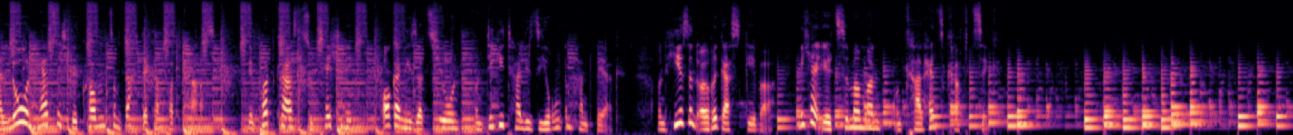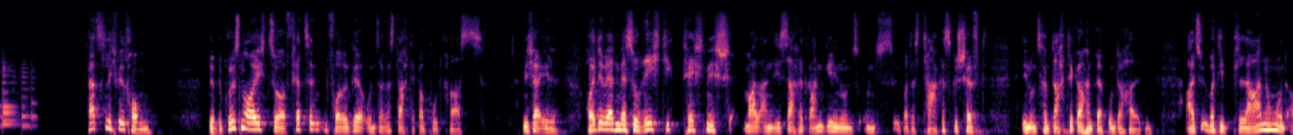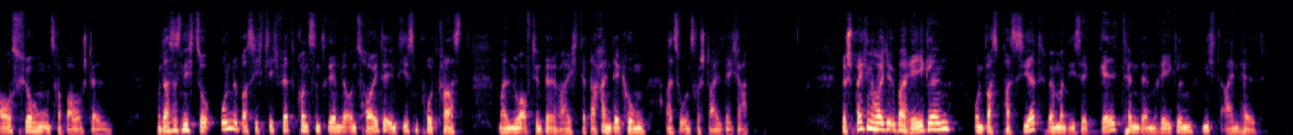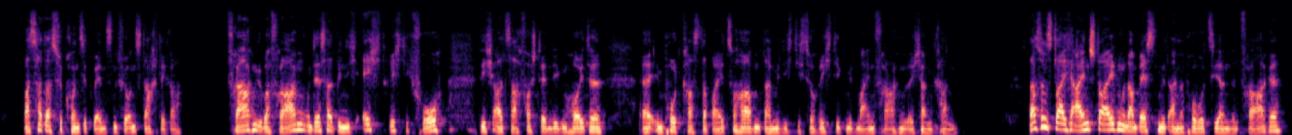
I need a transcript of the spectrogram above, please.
Hallo und herzlich willkommen zum Dachdecker-Podcast, dem Podcast zu Technik, Organisation und Digitalisierung im Handwerk. Und hier sind eure Gastgeber, Michael Zimmermann und Karl-Heinz Kraftzig. Herzlich willkommen. Wir begrüßen euch zur 14. Folge unseres Dachdecker-Podcasts. Michael, heute werden wir so richtig technisch mal an die Sache drangehen und uns über das Tagesgeschäft in unserem Dachdeckerhandwerk unterhalten. Also über die Planung und Ausführung unserer Baustellen. Und dass es nicht so unübersichtlich wird, konzentrieren wir uns heute in diesem Podcast mal nur auf den Bereich der Dacheindeckung, also unsere Steildächer. Wir sprechen heute über Regeln und was passiert, wenn man diese geltenden Regeln nicht einhält. Was hat das für Konsequenzen für uns Dachdecker? Fragen über Fragen und deshalb bin ich echt richtig froh, dich als Sachverständigen heute äh, im Podcast dabei zu haben, damit ich dich so richtig mit meinen Fragen löchern kann. Lass uns gleich einsteigen und am besten mit einer provozierenden Frage.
